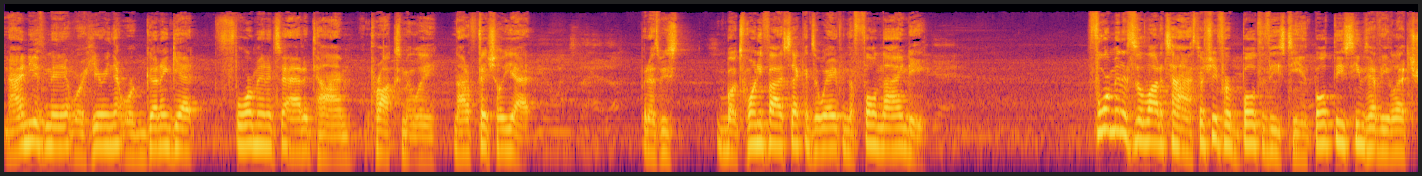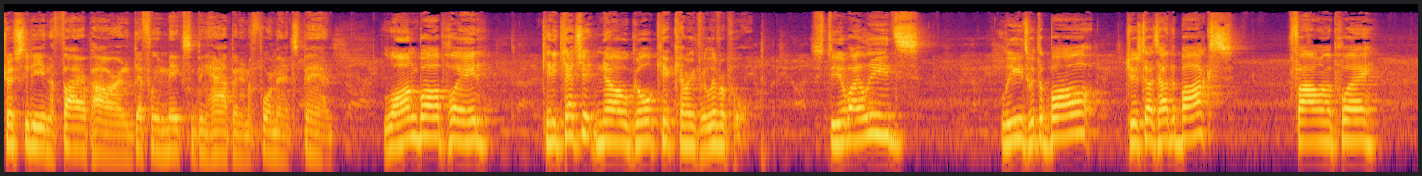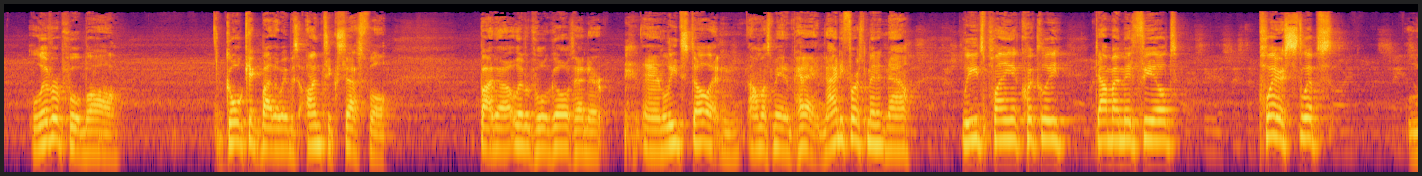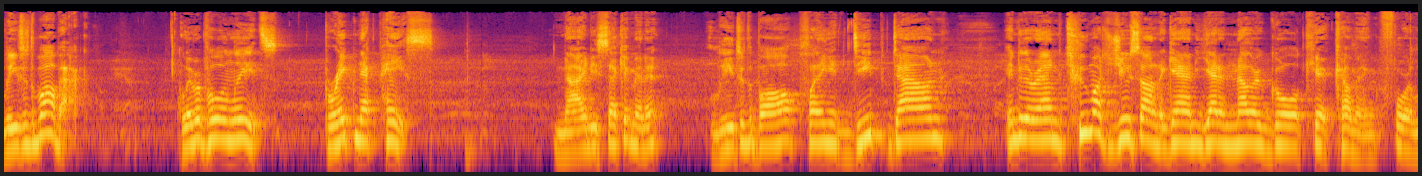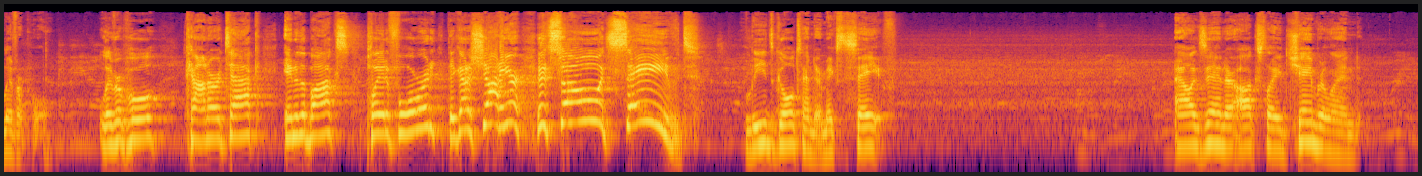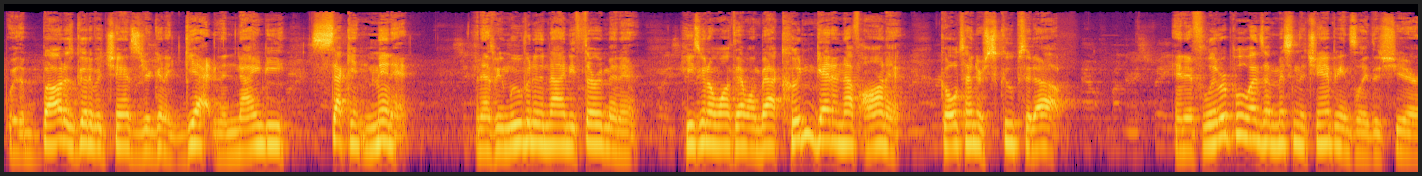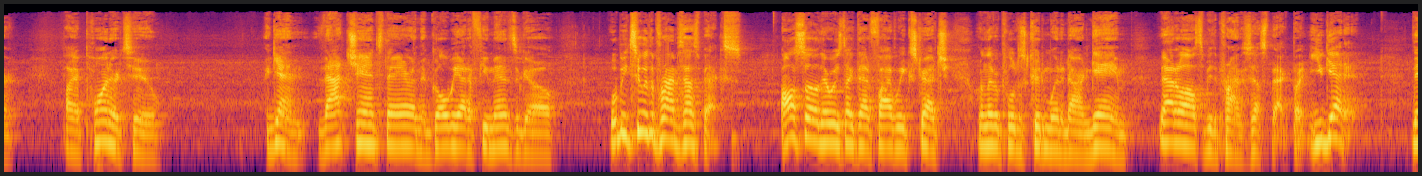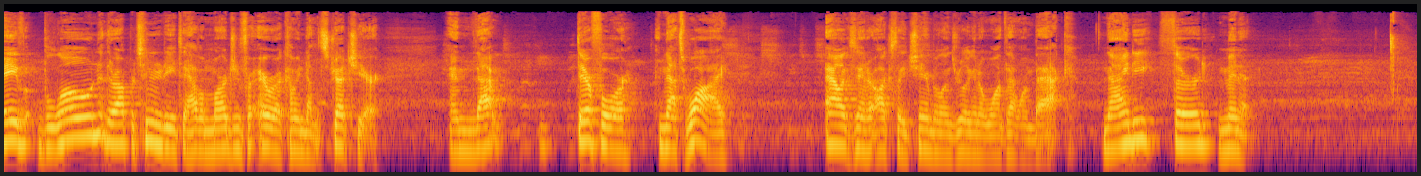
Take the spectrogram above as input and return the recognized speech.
90th minute, we're hearing that we're going to get four minutes at a time, approximately. Not official yet. But as we, about 25 seconds away from the full 90. Four minutes is a lot of time, especially for both of these teams. Both these teams have the electricity and the firepower to definitely make something happen in a four minute span. Long ball played. Can he catch it? No. Goal kick coming for Liverpool. Steal by Leeds. Leeds with the ball just outside the box. Foul on the play. Liverpool ball. Goal kick, by the way, was unsuccessful by the Liverpool goaltender, and Leeds stole it and almost made him pay. 91st minute now. Leeds playing it quickly, down by midfield. Player slips, leaves the ball back. Liverpool and Leeds. Breakneck pace. 92nd minute. Leeds with the ball, playing it deep down into their end. Too much juice on it again. Yet another goal kick coming for Liverpool. Liverpool counterattack into the box, played it forward. They got a shot here. It's so it's saved. Leeds goaltender makes the save. Alexander Oxlade Chamberlain with about as good of a chance as you're going to get in the 92nd minute. And as we move into the 93rd minute, he's going to want that one back. Couldn't get enough on it. Goaltender scoops it up. And if Liverpool ends up missing the Champions League this year by a point or two, again, that chance there and the goal we had a few minutes ago will be two of the prime suspects. Also, there was like that five week stretch when Liverpool just couldn't win a darn game. That'll also be the prime suspect, but you get it. They've blown their opportunity to have a margin for error coming down the stretch here. And that, therefore, and that's why Alexander Oxlade Chamberlain's really going to want that one back. 93rd minute.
